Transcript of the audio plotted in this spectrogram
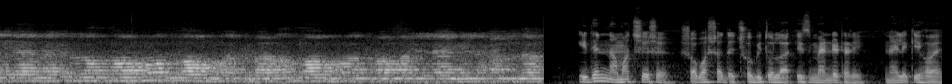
إله إلا الله الله أكبر الله أكبر ولله الحمد ঈদের নামাজ শেষে সবার সাথে ছবি তোলা ইজ ম্যান্ডেটারি নাইলে কি হয়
